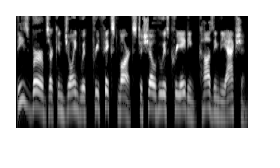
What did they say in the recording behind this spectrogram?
These verbs are conjoined with prefixed marks to show who is creating, causing the action.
